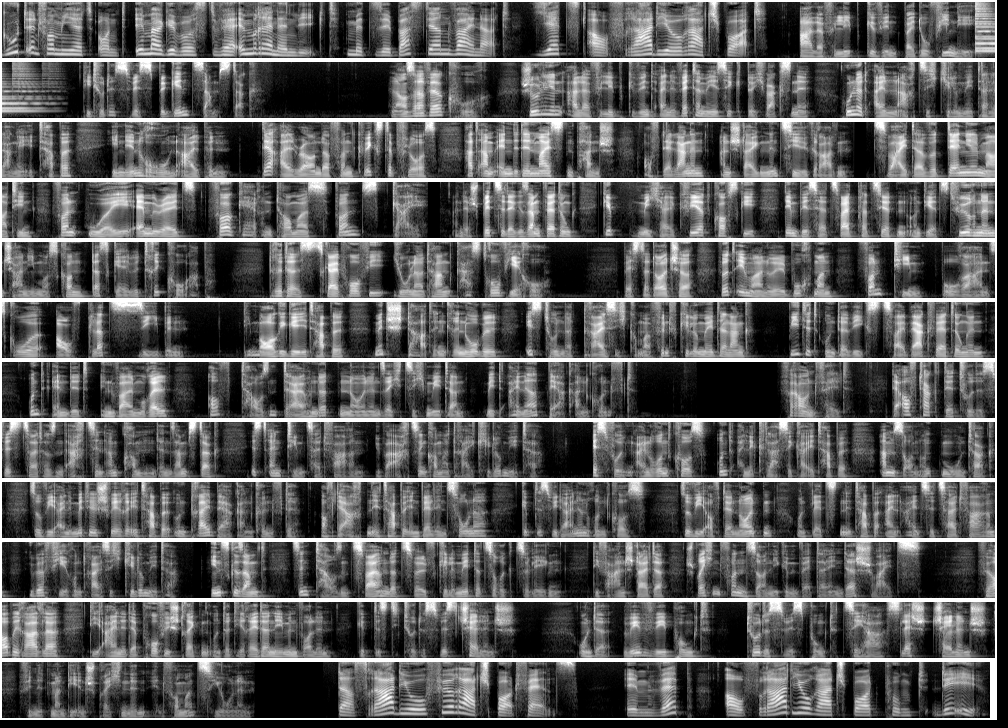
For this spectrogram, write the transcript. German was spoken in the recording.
Gut informiert und immer gewusst, wer im Rennen liegt. Mit Sebastian Weinert. Jetzt auf Radio Radsport. Alaphilippe gewinnt bei Dauphiné. Die Tour de Suisse beginnt Samstag. Lanza-Vercours. Julien Alaphilippe gewinnt eine wettermäßig durchwachsene 181 Kilometer lange Etappe in den Rhône-Alpen. Der Allrounder von Quickstep Floors hat am Ende den meisten Punch auf der langen, ansteigenden Zielgeraden. Zweiter wird Daniel Martin von UAE Emirates vor Garen Thomas von Sky. An der Spitze der Gesamtwertung gibt Michael Kwiatkowski dem bisher zweitplatzierten und jetzt führenden Gianni Moscon das gelbe Trikot ab. Dritter ist Sky-Profi Jonathan Castroviejo. Bester Deutscher wird Emanuel Buchmann von Team Bora Hansgrohe auf Platz 7. Die morgige Etappe mit Start in Grenoble ist 130,5 Kilometer lang bietet unterwegs zwei Bergwertungen und endet in Valmorel auf 1369 Metern mit einer Bergankunft. Frauenfeld. Der Auftakt der Tour de Suisse 2018 am kommenden Samstag ist ein Teamzeitfahren über 18,3 Kilometer. Es folgen ein Rundkurs und eine Klassiker-Etappe am Sonn- und Montag sowie eine mittelschwere Etappe und drei Bergankünfte. Auf der achten Etappe in Bellinzona gibt es wieder einen Rundkurs sowie auf der neunten und letzten Etappe ein Einzelzeitfahren über 34 Kilometer. Insgesamt sind 1212 Kilometer zurückzulegen. Die Veranstalter sprechen von sonnigem Wetter in der Schweiz. Für Hobbyradler, die eine der Profistrecken unter die Räder nehmen wollen, gibt es die Tour de Suisse Challenge. Unter www.tourdeswiss.ch/challenge findet man die entsprechenden Informationen. Das Radio für Radsportfans im Web auf radioradsport.de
